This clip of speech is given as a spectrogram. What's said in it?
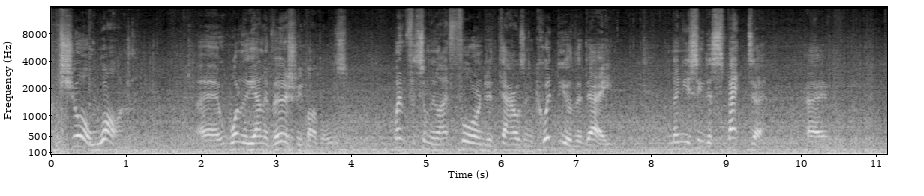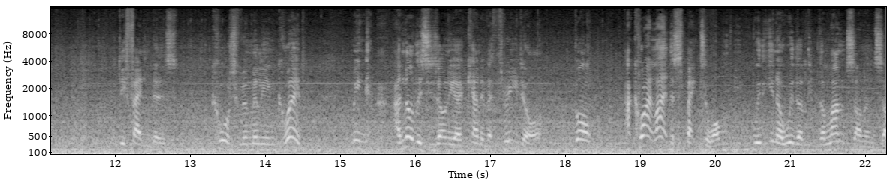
I'm sure one, uh, one of the anniversary models went for something like 400,000 quid the other day. And then you see the Spectre um, Defenders quarter of a million quid. I mean, I know this is only a kind of a three door, but I quite like the Spectre one with you know with the, the lamps on and so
